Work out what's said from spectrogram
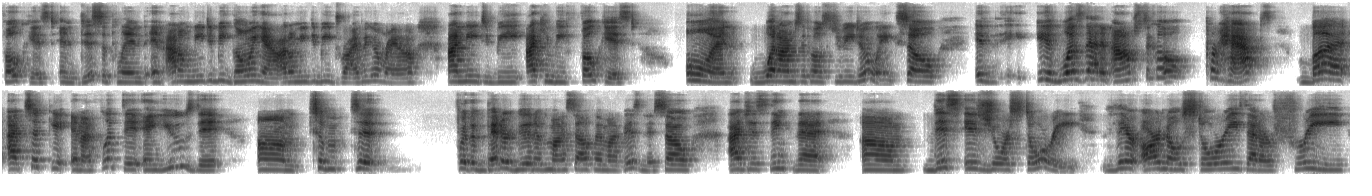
focused and disciplined and i don't need to be going out i don't need to be driving around i need to be i can be focused on what i'm supposed to be doing so it, it was that an obstacle perhaps but i took it and i flipped it and used it um to to for the better good of myself and my business. So I just think that um, this is your story. There are no stories that are free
